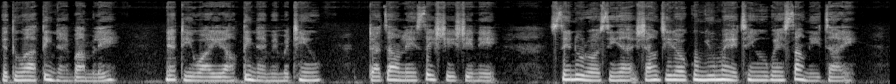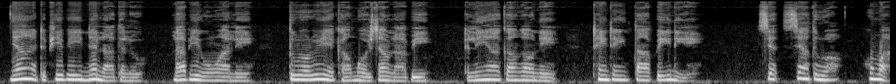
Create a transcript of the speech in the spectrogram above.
ဘယ်သူဟာသိနိုင်ပါမလဲ နဲ့ဒီဝါရီတောင်သိနိုင်မယ်မထင်ဘူးဒါကြောင့်လဲစိတ်ရှိရှိနဲ့စင်းတို့တော်စီကရောင်ကြီးတော်ကုမျိုးမဲ့ချင်းဦးပဲစောင့်နေကြတယ်ညကတဖြည်းဖြည်းနဲ့လာတယ်လို့လာပြေဝန်းကလည်းသူတော်ရဲ့ခေါင်းပေါ်ရောက်လာပြီးအလင်းအားကောင်းကောင်းနဲ့ထိန်ထိန်ตาပေးနေတယ်။ဆရာဆရာသူတော်ဟုတ်မှာ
